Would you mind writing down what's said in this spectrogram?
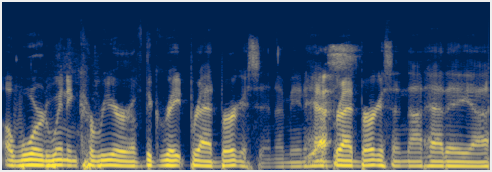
award-winning career of the great Brad Bergesen. I mean, had Brad Bergesen not had a uh,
